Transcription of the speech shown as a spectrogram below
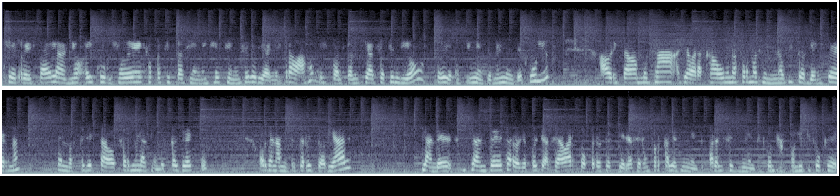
que resta del año el curso de capacitación en gestión y seguridad en el trabajo, el cual ya se atendió, se dio cumplimiento en el mes de julio. Ahorita vamos a llevar a cabo una formación en auditoría interna, hemos proyectado formulación de proyectos, ordenamiento territorial, plan de, plan de desarrollo pues ya se abarcó, pero se quiere hacer un fortalecimiento para el seguimiento y control político que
